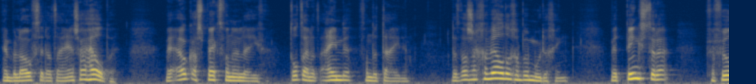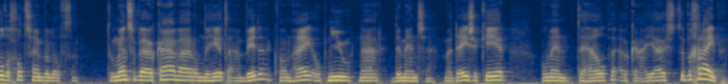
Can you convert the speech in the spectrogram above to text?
en beloofde dat hij hen zou helpen bij elk aspect van hun leven, tot aan het einde van de tijden. Dat was een geweldige bemoediging. Met Pinksteren vervulde God zijn belofte. Toen mensen bij elkaar waren om de Heer te aanbidden, kwam Hij opnieuw naar de mensen, maar deze keer om hen te helpen elkaar juist te begrijpen.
